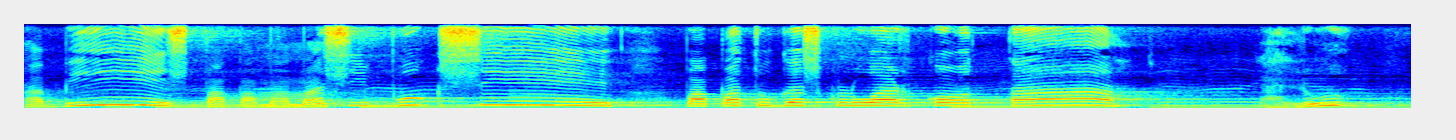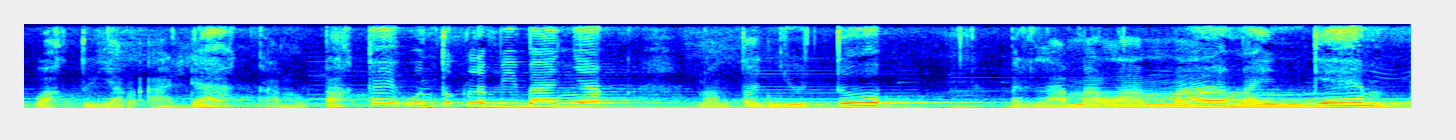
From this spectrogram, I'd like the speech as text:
habis papa mama sibuk sih, papa tugas keluar kota. Lalu waktu yang ada kamu pakai untuk lebih banyak nonton YouTube, berlama-lama main game.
